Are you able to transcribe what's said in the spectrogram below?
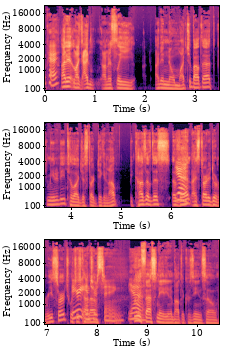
Okay. I didn't like. I honestly, I didn't know much about that community till I just started digging up because of this Yeah. event. I started doing research, which Very is kind of interesting. Yeah. really fascinating about the cuisine. So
